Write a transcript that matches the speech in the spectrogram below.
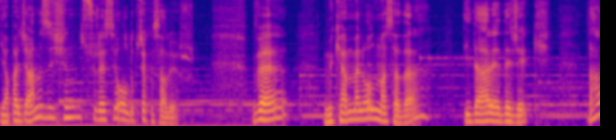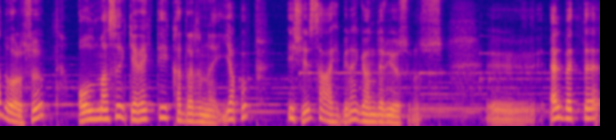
yapacağınız işin süresi oldukça kısalıyor. Ve mükemmel olmasa da idare edecek, daha doğrusu olması gerektiği kadarını yapıp işi sahibine gönderiyorsunuz. Ee, elbette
